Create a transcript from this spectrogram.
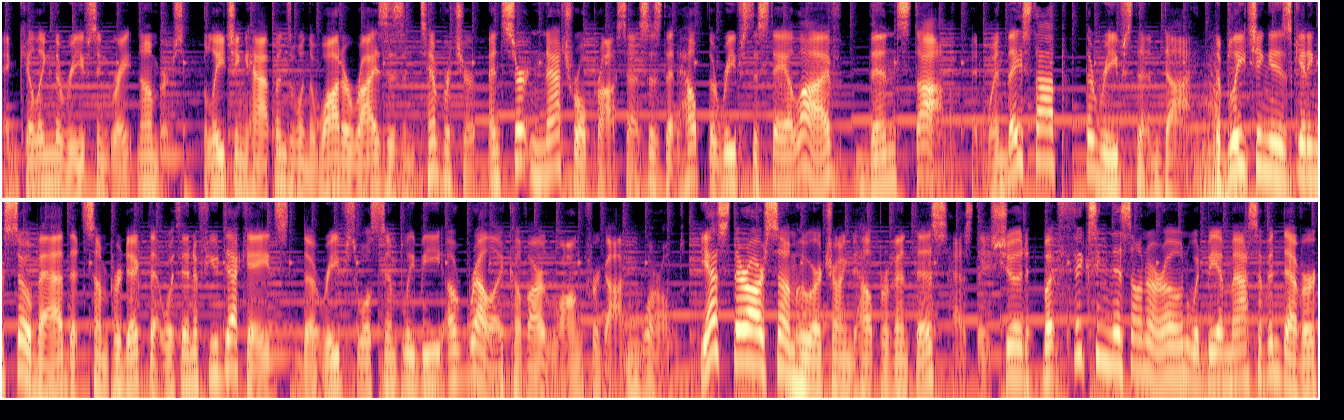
and killing the reefs in great numbers. Bleaching happens when the water rises in temperature and certain natural processes that help the reefs to stay alive then stop, and when they stop, the reefs then die. The bleaching is getting so bad that some predict that within a few decades, the reefs will simply be a relic of our long forgotten world. Yes, there are some who are trying to help prevent this, as they should, but fixing this on our own would be a massive endeavor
